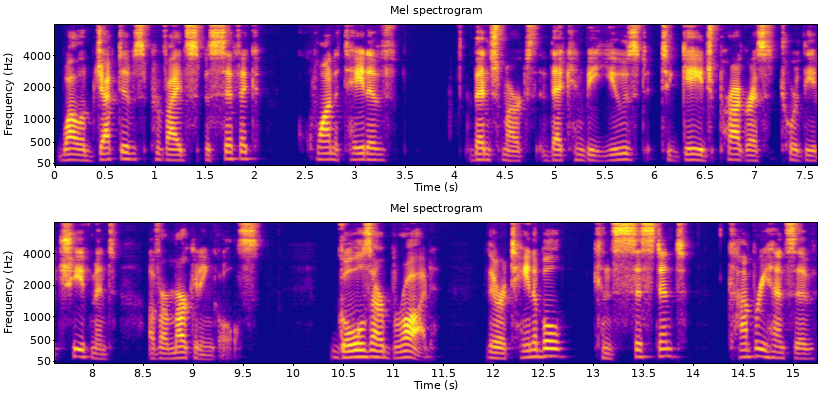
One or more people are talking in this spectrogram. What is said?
while objectives provide specific quantitative benchmarks that can be used to gauge progress toward the achievement of our marketing goals. Goals are broad, they're attainable, consistent, comprehensive,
